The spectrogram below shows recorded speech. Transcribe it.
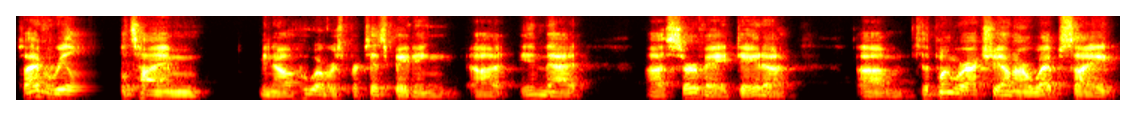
So I have real time. You know, whoever's participating uh, in that uh, survey data um, to the point where actually on our website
